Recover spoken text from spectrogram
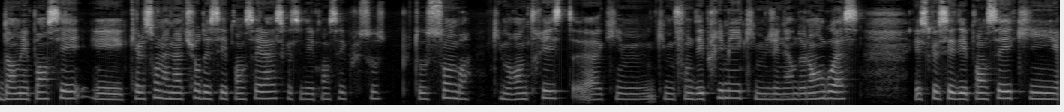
dans mes pensées? Et quelles sont la nature de ces pensées-là? Est-ce que c'est des pensées plutôt, plutôt sombres? Qui me rendent triste, qui, qui, me font déprimer, qui me génèrent de l'angoisse Est-ce que c'est des pensées qui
